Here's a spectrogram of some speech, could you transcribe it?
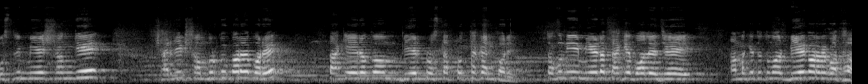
মুসলিম মেয়ের সঙ্গে শারীরিক সম্পর্ক করার পরে তাকে এরকম বিয়ের প্রস্তাব প্রত্যাখ্যান করে। তখন এই মেয়েটা তাকে বলে যে, আমাকে তো তোমার বিয়ে করার কথা।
